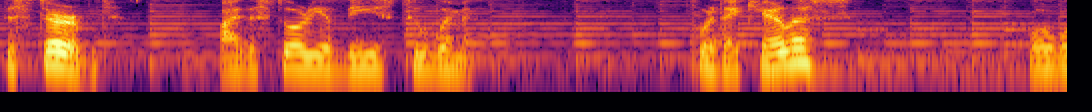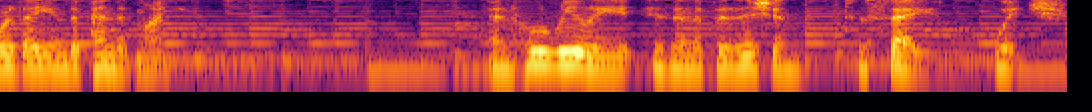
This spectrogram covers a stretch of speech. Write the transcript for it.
disturbed by the story of these two women. Were they careless or were they independent minded? And who really is in the position to say which?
